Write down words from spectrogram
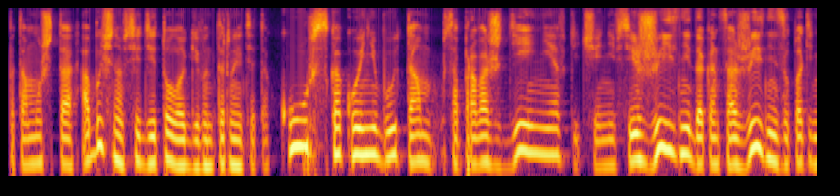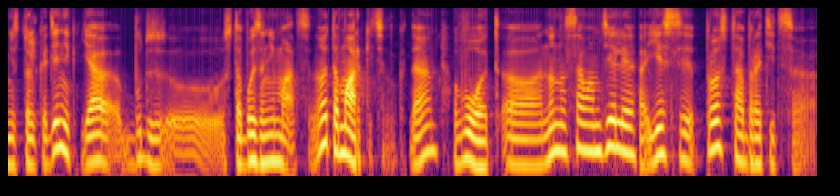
Потому что обычно все диетологи в интернете это курс какой-нибудь, там сопровождение в течение всей жизни, до конца жизни, заплати мне столько денег, я буду э, с тобой заниматься. Ну, это маркетинг, да? Вот. э, Но на самом деле, если просто обратиться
